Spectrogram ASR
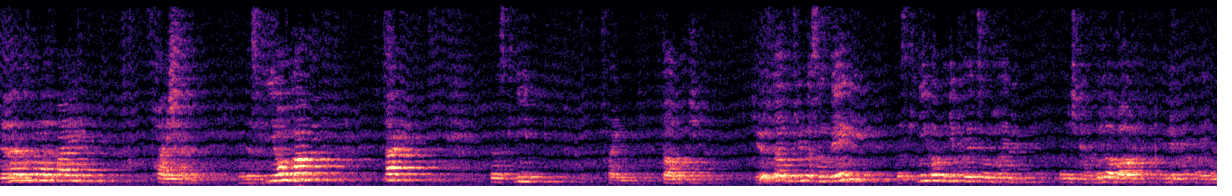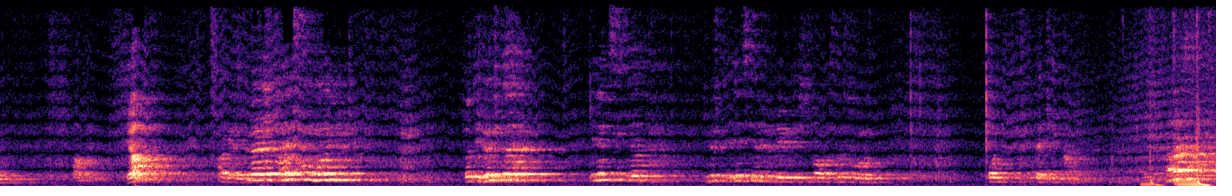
Deshalb muss man das Bein freischalten. Wenn das Knie hochkommt, zack, dann das Knie frei. Dadurch. Die Hüfte hat viel besseren Weg, das Knie kommt in die Position rein und ich kann wunderbar in den Beinen arbeiten. Ja? Fallschwung holen. Wird die Hüfte initiiert, die Hüfte initiiert bewegt sich, es nicht tun. Und der Kick kommt.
